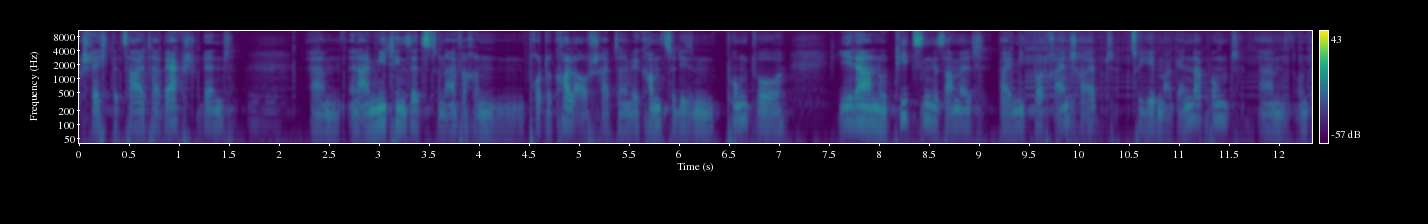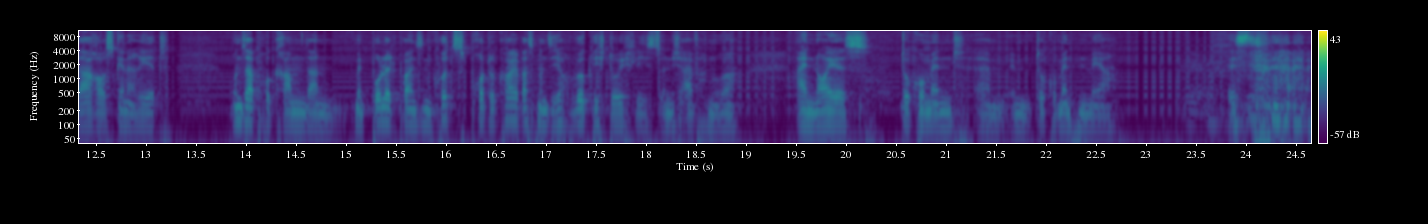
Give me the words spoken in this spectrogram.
schlecht bezahlter Werkstudent mhm. ähm, in einem Meeting sitzt und einfach ein Protokoll aufschreibt, sondern wir kommen zu diesem Punkt, wo jeder Notizen gesammelt bei Meetbot reinschreibt zu jedem Agendapunkt ähm, und daraus generiert unser Programm dann mit Bullet Points ein kurzes Protokoll, was man sich auch wirklich durchliest und nicht einfach nur ein neues Dokument ähm, im Dokumentenmeer ist.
